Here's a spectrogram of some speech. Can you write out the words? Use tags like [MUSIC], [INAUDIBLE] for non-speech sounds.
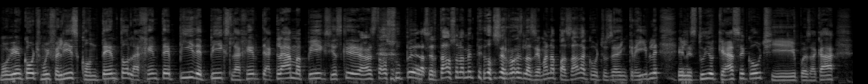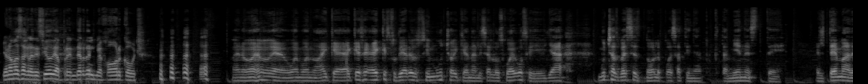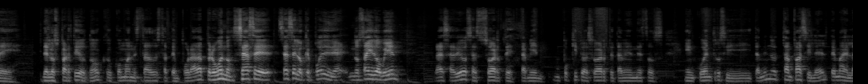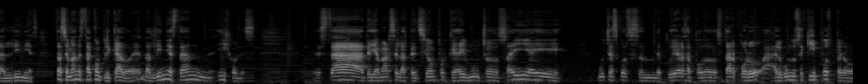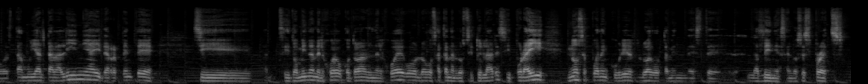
Muy bien, coach, muy feliz, contento. La gente pide picks, la gente aclama picks, y es que ha estado súper [LAUGHS] acertado. Solamente dos errores la semana pasada, coach. O sea, increíble el estudio que hace, coach. Y pues acá, yo nada más agradecido de aprender del mejor, coach. [LAUGHS] Bueno, bueno, bueno, bueno, hay que, hay que, hay que estudiar eso sí mucho, hay que analizar los juegos y ya muchas veces no le puedes atinar, porque también este el tema de, de los partidos, ¿no? Cómo han estado esta temporada. Pero bueno, se hace, se hace lo que puede nos ha ido bien. Gracias a Dios, es suerte también, un poquito de suerte también en estos encuentros y, también no es tan fácil ¿eh? el tema de las líneas. Esta semana está complicado, ¿eh? las líneas están, híjoles, está de llamarse la atención porque hay muchos, ahí hay muchas cosas donde pudieras estar por algunos equipos, pero está muy alta la línea y de repente si si dominan el juego, controlan el juego, luego sacan a los titulares y por ahí no se pueden cubrir luego también este, las líneas en los spreads.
